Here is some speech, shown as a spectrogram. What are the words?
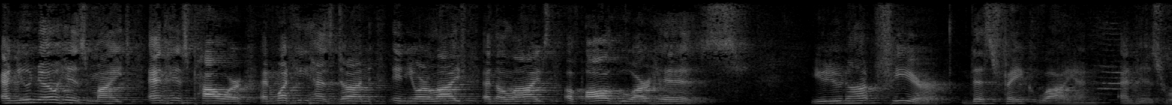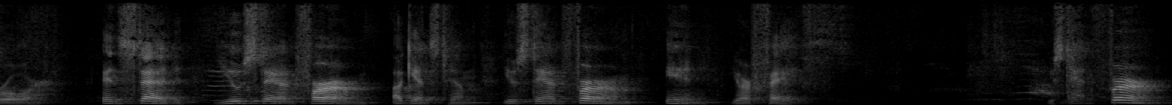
and you know his might and his power and what he has done in your life and the lives of all who are his, you do not fear this fake lion and his roar. Instead, you stand firm against him. You stand firm in your faith. You stand firm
